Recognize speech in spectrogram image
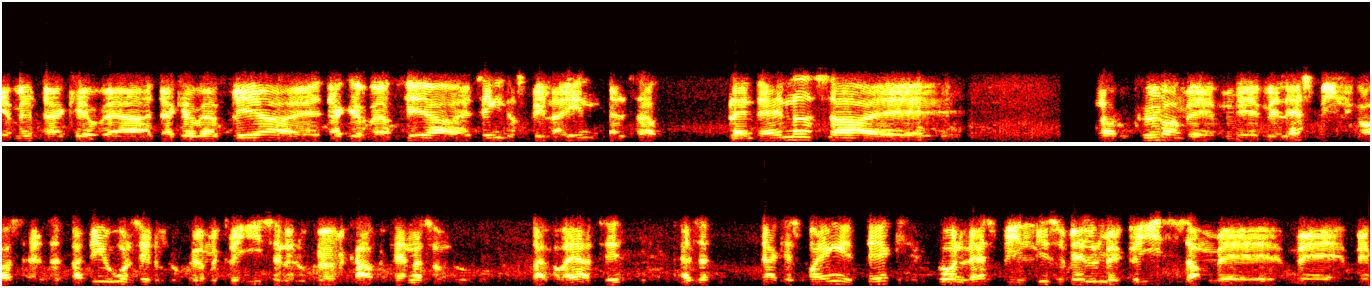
Jamen, der kan være, der kan være flere, øh, der kan være flere øh, ting, der spiller ind. Altså, blandt andet så, øh, når du kører med, med, med lastbil, ikke også? Altså, og det er uanset, om du kører med grise, eller du kører med kaffekander, som du refererer til. Altså, der kan springe et dæk på en lastbil lige så vel med gris som med, med, med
